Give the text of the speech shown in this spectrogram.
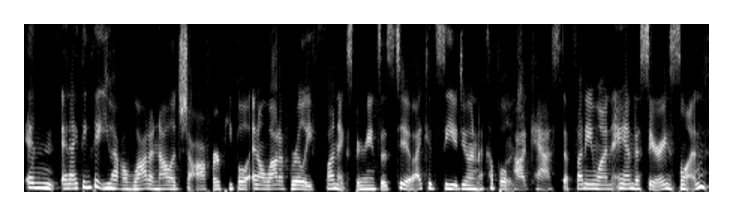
and and I think that you have a lot of knowledge to offer people and a lot of really fun experiences too. I could see you doing a couple Thanks. of podcasts, a funny one and a serious one.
